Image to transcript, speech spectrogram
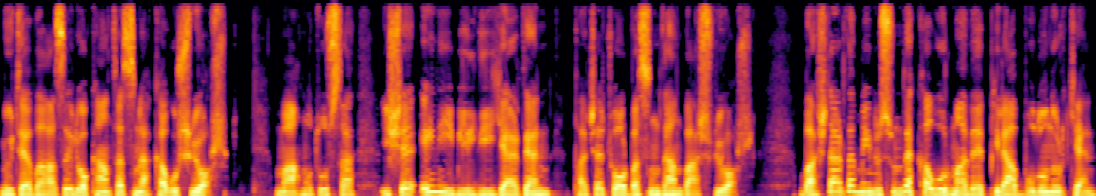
mütevazı lokantasına kavuşuyor. Mahmut Usta işe en iyi bildiği yerden paça çorbasından başlıyor. Başlarda menüsünde kavurma ve pilav bulunurken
